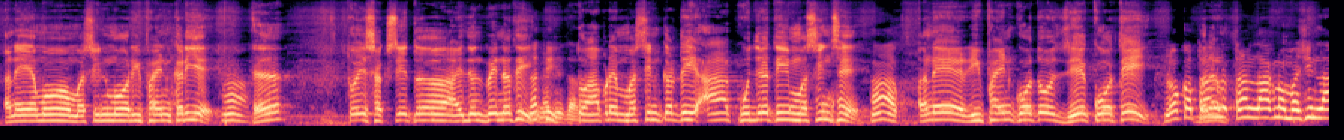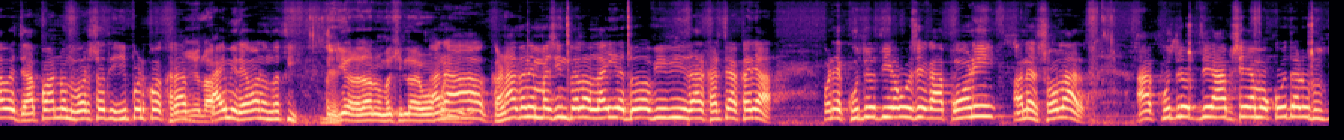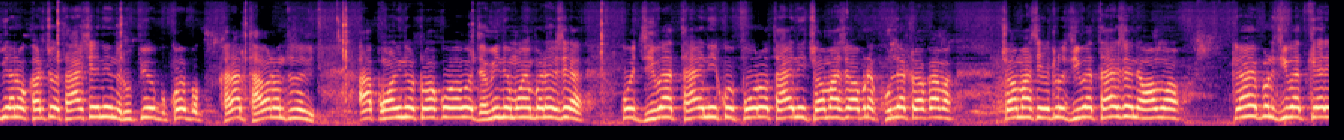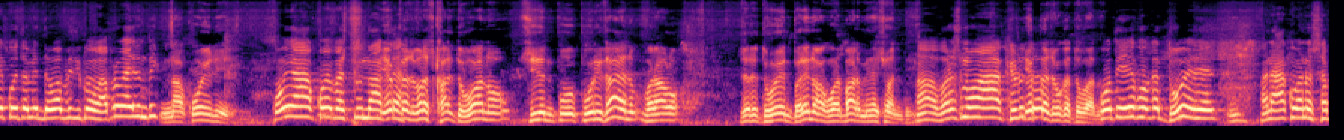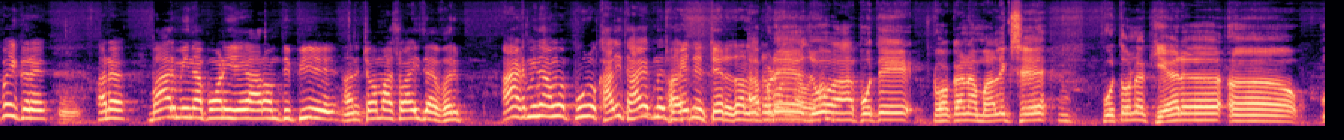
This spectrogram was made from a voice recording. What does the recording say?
અને એમાં મશીનમાં રિફાઇન કરીએ હા. તો એ શખ્સિયત આયદનભાઈ નથી. નથી. તો આપણે મશીન કરતી આ કુદરતી મશીન છે. હા. અને રિફાઇન કો તો જે કો તે લોકો ત્રણ ત્રણ લાખનું મશીન લાવે જાપાનનું વર્ષોથી એ પણ કોઈ ખરાબ લાખ. કાયમી રહેવાનું નથી. અગિયાર હજારનું મશીન લાવ્યો અને આ ઘણા તને મશીન પહેલાં લાવીએ દો વીસ વીસ હજાર ખર્ચા કર્યા. પણ એ કુદરતી એવું છે કે આ પોણી અને સોલાર આ કુદરત જે આપશે એમાં કોઈ દાડો રૂપિયાનો ખર્ચો થશે નહીં રૂપિયો કોઈ ખરાબ થવાનો નથી. આ પોણીનો ટોકો હવે જમીને મોય બને છે. કોઈ જીવાત થાય નહીં કોઈ પોરો થાય નહીં ચોમાસું આપણે ખુલ્લા ટોકામાં ચોમાસે એટલું જીવાત થાય છે ને આમાં ક્યાંય પણ જીવાત ક્યારે કોઈ તમે દવા બીજી કોઈ વાપરો ભાઈ ના કોઈ નહીં. કોઈ આ કોઈ વસ્તુ ના એક જ વર્ષ ખાલી ધોવાનો સિઝન પૂરી થાય ને વરાળો જ્યારે ધોવે ને ભરે નાખો બાર મહિના શાંતિ. હા વર્ષમાં આ ખેડૂત એક જ વખત ધોવાનું. પોતે એક વખત ધોવે છે અને આખું એનો સફાઈ કરે અને બાર મહિના પાણી એ આરામથી પીએ અને ચોમાસું આવી જાય ફરી આઠ મહિનામાં પૂરો ખાલી થાય જ થાય નથી તેર હજાર આપણે જો આ પોતે ટોકાના માલિક છે પોતાના ઘેર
